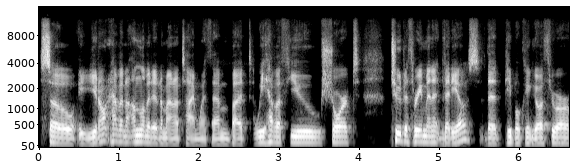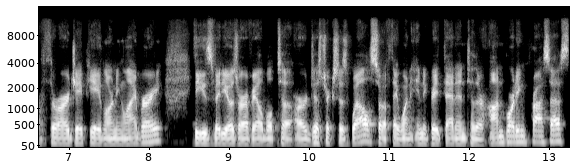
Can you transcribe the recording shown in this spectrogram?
So you don't have an unlimited amount of time with them, but we have a few short two to three minute videos that people can go through our, through our JPA learning library. These videos are available to our districts as well. So if they want to integrate that into their onboarding process,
